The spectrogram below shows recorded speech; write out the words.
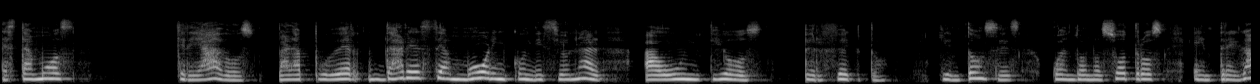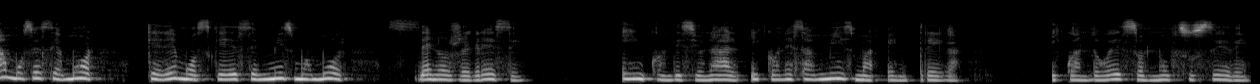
Estamos creados para poder dar ese amor incondicional a un Dios perfecto. Y entonces, cuando nosotros entregamos ese amor, queremos que ese mismo amor se nos regrese incondicional y con esa misma entrega. Y cuando eso no sucede,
